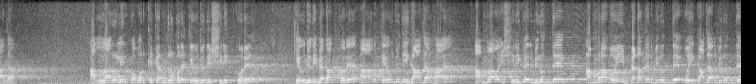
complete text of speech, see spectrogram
গাজা, আল্লাহর অলির কবরকে কেন্দ্র করে কেউ যদি শিরিক করে কেউ যদি বেদাত করে আর কেউ যদি গাঁজা খায়, আমরা ওই শিরিকের বিরুদ্ধে, আমরা ওই বেদাতের বিরুদ্ধে, ওই গাজার বিরুদ্ধে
